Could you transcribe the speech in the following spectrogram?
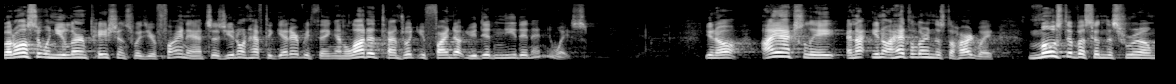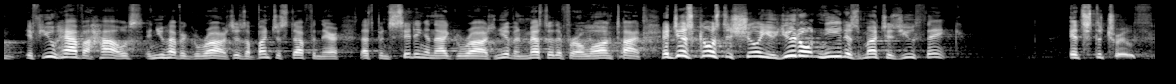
But also, when you learn patience with your finances, you don't have to get everything. And a lot of times, what you find out, you didn't need it anyways. You know, I actually, and I, you know, I had to learn this the hard way. Most of us in this room, if you have a house and you have a garage, there's a bunch of stuff in there that's been sitting in that garage and you haven't messed with it for a long time. It just goes to show you, you don't need as much as you think. It's the truth.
